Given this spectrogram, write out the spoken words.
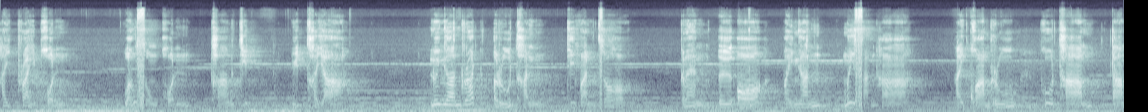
ให้ไพร่พล หวังส่งผลทางจิต วิทยา หน่วยงานรัฐรู้ทันที่มันจ้อ แกล้งเอออไปงั้นไม่สรรหา ให้ความรู้ผู้ถามตาม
